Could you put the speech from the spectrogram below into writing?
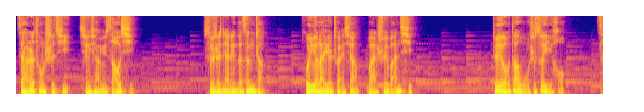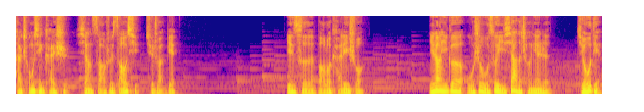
在儿童时期倾向于早起，随着年龄的增长，会越来越转向晚睡晚起。只有到五十岁以后，才重新开始向早睡早起去转变。因此，保罗·凯利说：“你让一个五十五岁以下的成年人九点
